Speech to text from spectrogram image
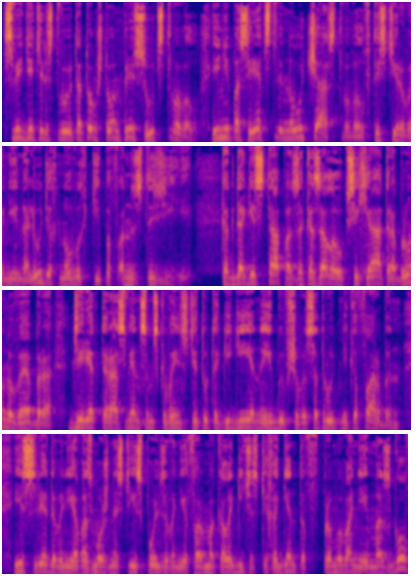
свидетельствуют о том, что он присутствовал и непосредственно участвовал в тестировании на людях новых типов анестезии – когда гестапо заказало у психиатра Бруно Вебера, директора Освенцимского института гигиены и бывшего сотрудника Фарбен, исследование о возможности использования фармакологических агентов в промывании мозгов,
